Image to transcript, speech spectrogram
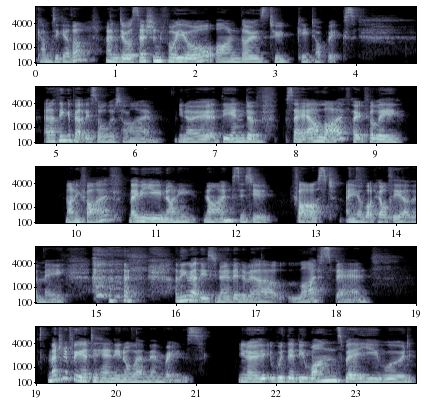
come together and do a session for you all on those two key topics. And I think about this all the time. You know, at the end of, say, our life, hopefully 95, maybe you 99, since you're fast and you're a lot healthier than me. I think about this, you know, at the end of our lifespan. Imagine if we had to hand in all our memories. You know, would there be ones where you would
